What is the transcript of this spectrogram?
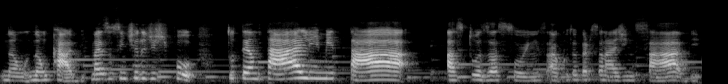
não, não cabe. Mas no sentido de, tipo, tu tentar limitar as tuas ações ao que o teu personagem sabe.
